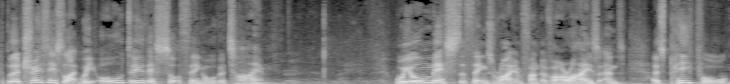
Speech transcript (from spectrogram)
But the truth is, like, we all do this sort of thing all the time. We all miss the things right in front of our eyes. And as people,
